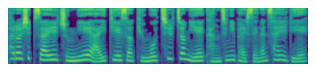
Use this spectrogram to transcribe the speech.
8월 14일 중리의 IT에서 규모 7.2의 강진이 발생한 4일 뒤에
